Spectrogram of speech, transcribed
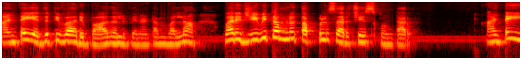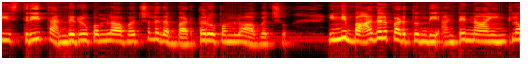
అంటే ఎదుటి వారి బాధలు వినటం వల్ల వారి జీవితంలో తప్పులు సరిచేసుకుంటారు. అంటే ఈ స్త్రీ తండ్రి రూపంలో అవ్వచ్చు లేదా భర్త రూపంలో అవ్వచ్చు. ఇన్ని బాధలు పడుతుంది. అంటే నా ఇంట్లో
